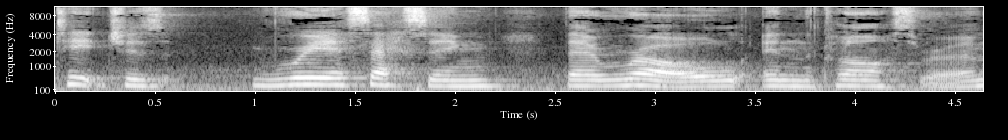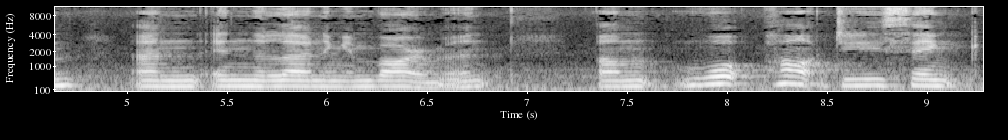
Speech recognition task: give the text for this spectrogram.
teachers reassessing their role in the classroom and in the learning environment, um, what part do you think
